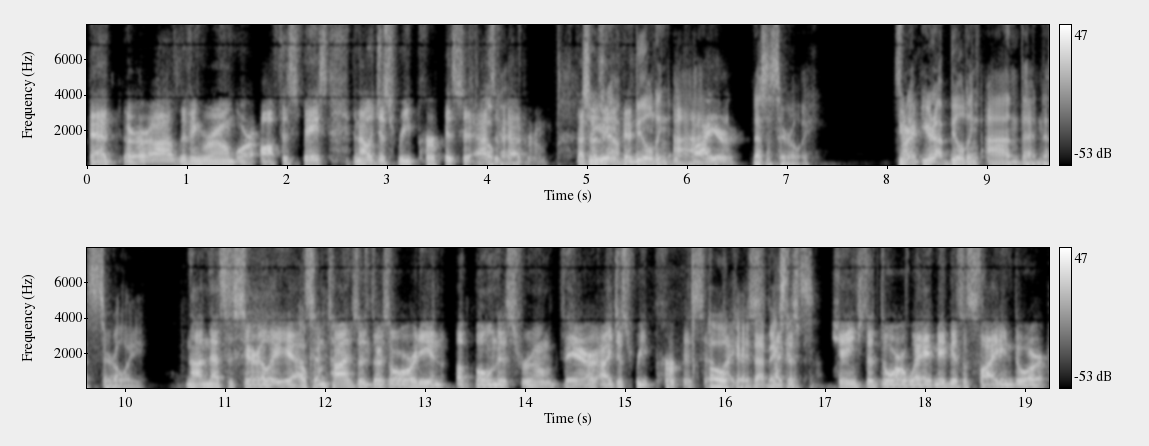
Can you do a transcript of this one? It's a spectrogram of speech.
bed or uh, living room or office space, and I'll just repurpose it as okay. a bedroom. That so you're not building require... on necessarily. You're not, you're not building on that necessarily. Not necessarily, yeah. Okay. Sometimes there's already an, a bonus room there. I just repurpose it. Oh, okay, like I, that makes I sense. Just change the doorway. Maybe it's a sliding door,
